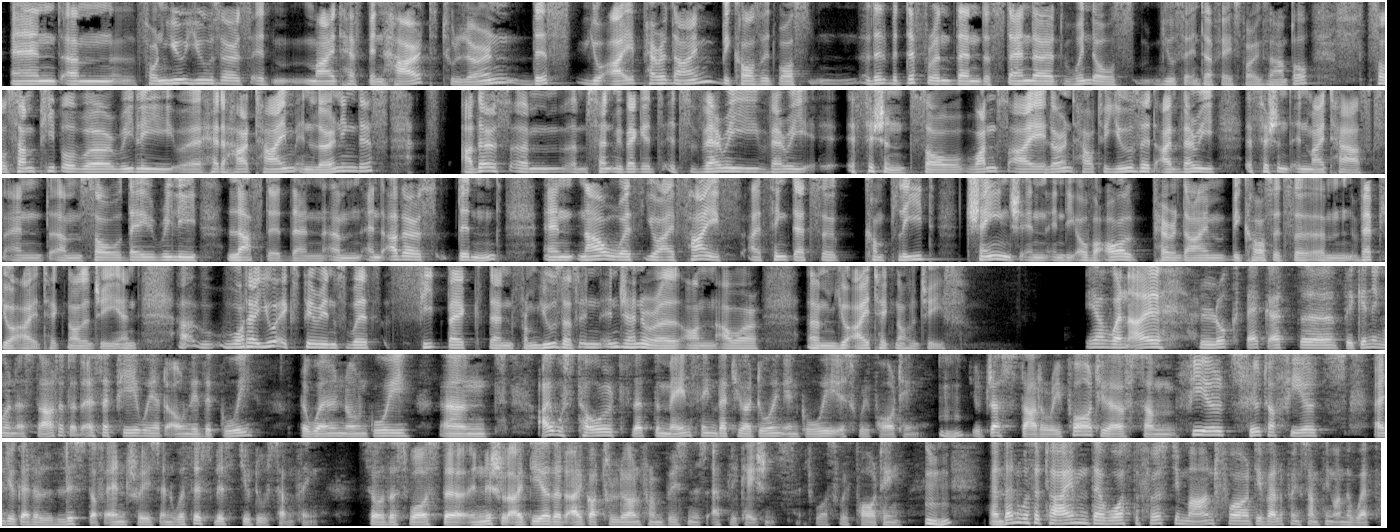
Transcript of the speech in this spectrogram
And um, for new users, it might have been hard to learn this UI paradigm because it was a little bit different than the standard Windows user interface, for example. So some people were really uh, had a hard time in learning this others um, um, sent me back it, it's very very efficient. So once i learned how to use it i'm very efficient in my tasks. And um, so they really loved it then. Um, and others didn't. And now with ui 5 i think that's a complete change in, in the overall paradigm because it's a um, web UI technology. And uh, what are your experience with feedback then from users in, in general on our um, UI technologies? Yeah, when I look back at the beginning when I started at SAP, we had only the GUI, the well-known GUI, and I was told that the main thing that you are doing in GUI is reporting. Mm-hmm. You just start a report, you have some fields, filter fields, and you get a list of entries. And with this list, you do something. So this was the initial idea that I got to learn from business applications. It was reporting. Mm-hmm. And then with the time, there was the first demand for developing something on the web.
